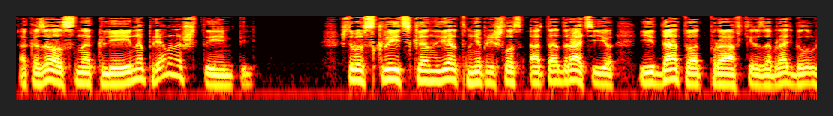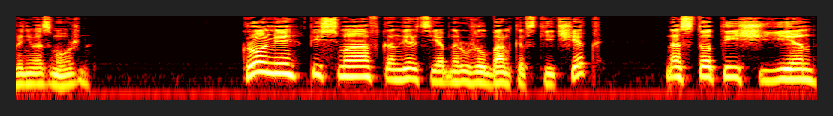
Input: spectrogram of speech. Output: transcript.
оказалась наклеена прямо на штемпель. Чтобы вскрыть конверт, мне пришлось отодрать ее, и дату отправки разобрать было уже невозможно. Кроме письма, в конверте я обнаружил банковский чек на сто тысяч йен,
